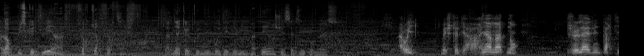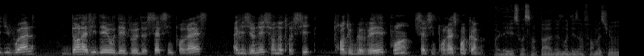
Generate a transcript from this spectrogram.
Alors puisque tu es un furteur furtif, tu as bien quelques nouveautés 2021 chez Sales in Progress? Ah oui, mais je te dirai rien maintenant je lève une partie du voile dans la vidéo des vœux de Sales in Progress à visionner sur notre site www.salesinprogress.com. Allez, sois sympa, donne-moi des informations.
